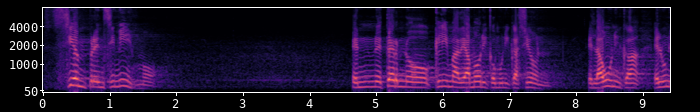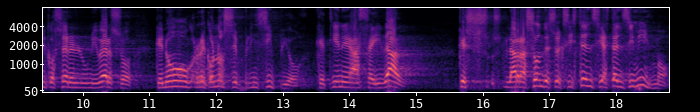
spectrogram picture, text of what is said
siempre en sí mismo, en un eterno clima de amor y comunicación. Es la única, el único ser en el universo que no reconoce principio, que tiene aceidad, que la razón de su existencia está en sí mismo.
